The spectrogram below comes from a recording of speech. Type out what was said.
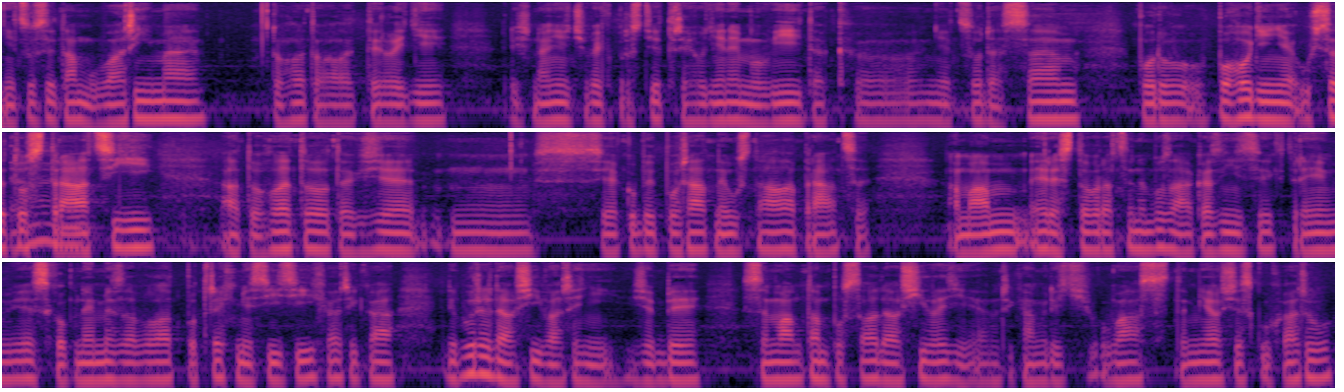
něco si tam uvaříme, tohleto, ale ty lidi, když na ně člověk prostě tři hodiny mluví, tak uh, něco jde sem, po, po hodině už se to ztrácí a tohleto, takže mm, jakoby pořád neustálá práce. A mám i restaurace nebo zákazníci, kterým je schopný mi zavolat po třech měsících a říká, kdy bude další vaření, že by se vám tam poslal další lidi. Já říkám, když u vás jste měl šest kuchařů,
